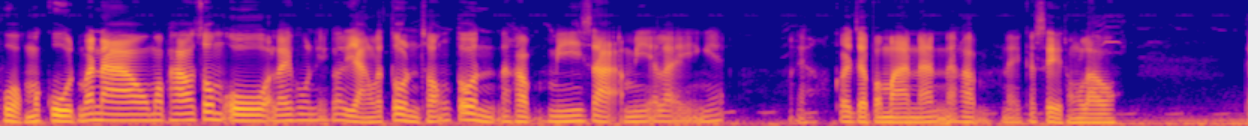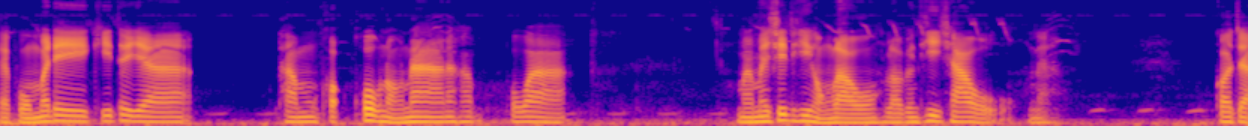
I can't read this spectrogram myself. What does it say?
พวกมะกรูดมะนาวมะพร้าวส้มโอ อะไรพวกนี้ก็อย่างละต้นสองต้นนะครับ มีสะมีอะไรอย่างเงี้ยก็จะประมาณนั้นนะครับ ในเกษตรของเรา แต่ผมไม่ได้คิดจะทำโคกหนองนานะครับ เพราะว่ามันไม่ใช่ที่ของเรา เราเป็นที่เช่านะก็จะ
